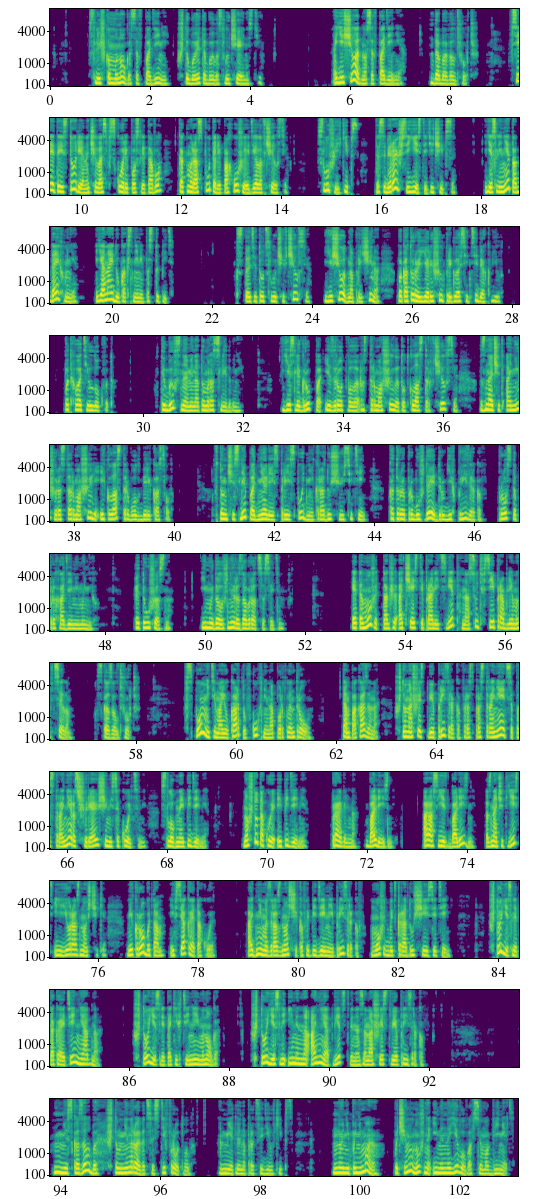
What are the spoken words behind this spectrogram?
Слишком много совпадений, чтобы это было случайностью. А еще одно совпадение, добавил Джордж. Вся эта история началась вскоре после того, как мы распутали похожее дело в Челси. Слушай, Кипс, ты собираешься есть эти чипсы? Если нет, отдай их мне. Я найду, как с ними поступить. Кстати, тот случай в Челси — еще одна причина, по которой я решил пригласить тебя, Квилл. Подхватил Локвуд. Ты был с нами на том расследовании? Если группа из Ротвелла растормошила тот кластер в Челси, значит, они же растормошили и кластер Волбери Касл. В том числе подняли из преисподней крадущуюся тень, которая пробуждает других призраков, просто проходя мимо них. Это ужасно, и мы должны разобраться с этим. Это может также отчасти пролить свет на суть всей проблемы в целом, сказал Джордж. Вспомните мою карту в кухне на Портленд-Роу. Там показано, что нашествие призраков распространяется по стране расширяющимися кольцами, словно эпидемия. Но что такое эпидемия? Правильно, болезнь. А раз есть болезнь, значит есть и ее разносчики, микробы там и всякое такое. Одним из разносчиков эпидемии призраков может быть крадущаяся тень. Что, если такая тень не одна? Что, если таких теней много? Что, если именно они ответственны за нашествие призраков? «Не сказал бы, что мне нравится Стив Ротвелл», — медленно процедил Кипс. «Но не понимаю, почему нужно именно его во всем обвинять?»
